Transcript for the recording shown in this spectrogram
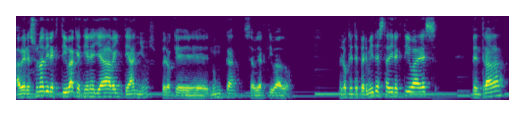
A ver, es una directiva que tiene ya 20 años, pero que nunca se había activado. Lo que te permite esta directiva es, de entrada,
